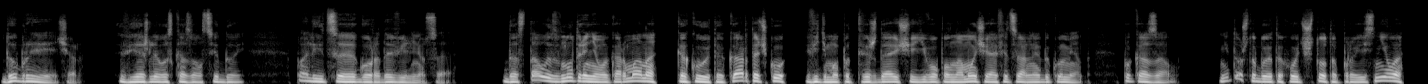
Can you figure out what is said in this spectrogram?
«Добрый вечер», — вежливо сказал Седой. «Полиция города Вильнюса». Достал из внутреннего кармана какую-то карточку, видимо, подтверждающую его полномочия официальный документ. Показал. Не то чтобы это хоть что-то прояснило,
